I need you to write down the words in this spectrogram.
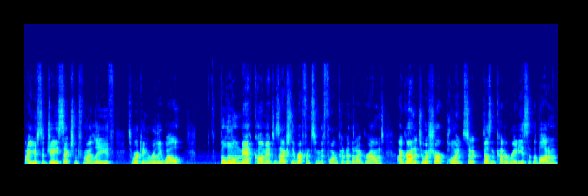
I used the J section for my lathe. It's working really well. The little meh comment is actually referencing the form cutter that I ground. I ground it to a sharp point so it doesn't cut a radius at the bottom.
